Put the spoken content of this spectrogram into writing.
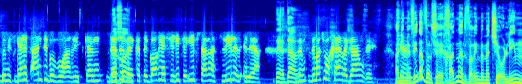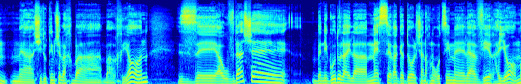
במסגרת אנטי-בבוארית, כן? נכון. זה קטגוריה שירית שאי אפשר להצליל אליה. נהדר. זה, זה משהו אחר לגמרי. אני כן. מבין אבל שאחד מהדברים באמת שעולים מהשיטוטים שלך בארכיון, זה העובדה ש... בניגוד אולי למסר הגדול שאנחנו רוצים אה, להעביר היום,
